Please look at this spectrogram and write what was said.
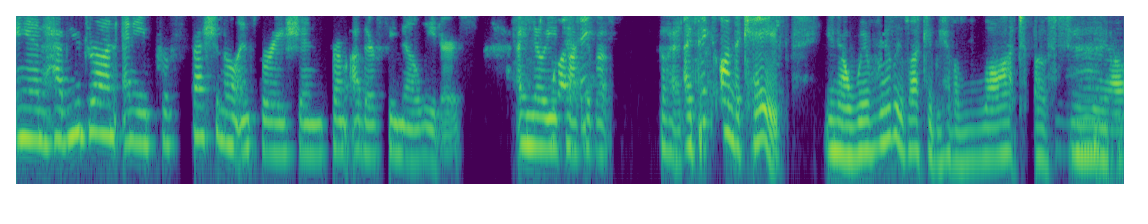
And have you drawn any professional inspiration from other female leaders? I know you well, talked think, about. Go ahead. I think on the Cape, you know, we're really lucky. We have a lot of female yeah.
